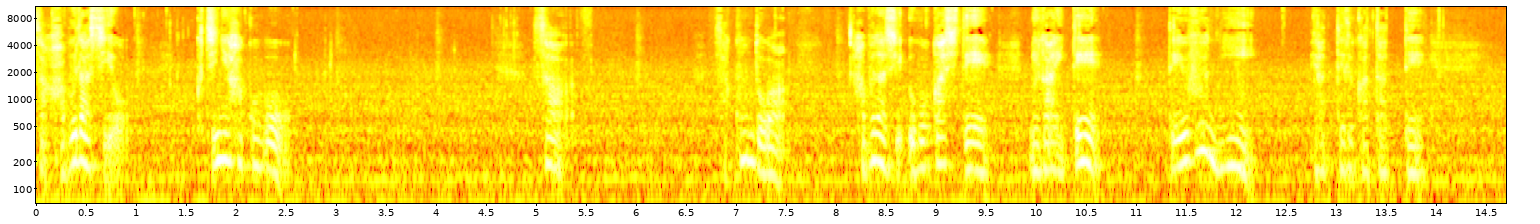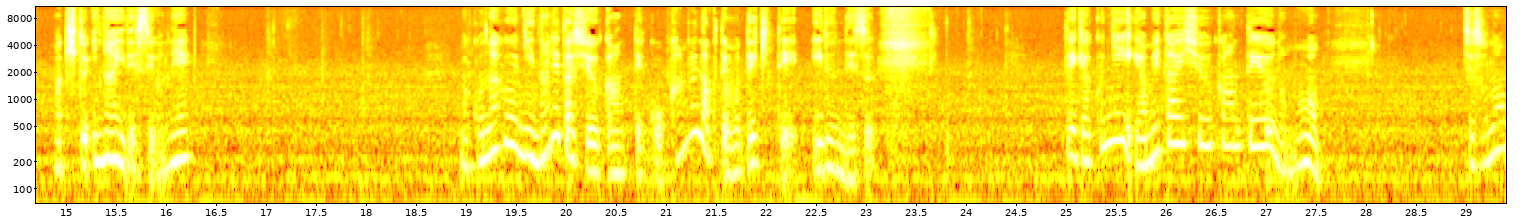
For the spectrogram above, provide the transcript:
さあ歯ブラシを口に運ぼうさあさあ今度は歯ブラシ動かして磨いてっていうふうにやってる方って、まあ、きっといないですよね。まあ、こんな風に慣れた習慣ってこう考えなくてもできているんです。で逆にやめたい習慣っていうのもじゃあその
